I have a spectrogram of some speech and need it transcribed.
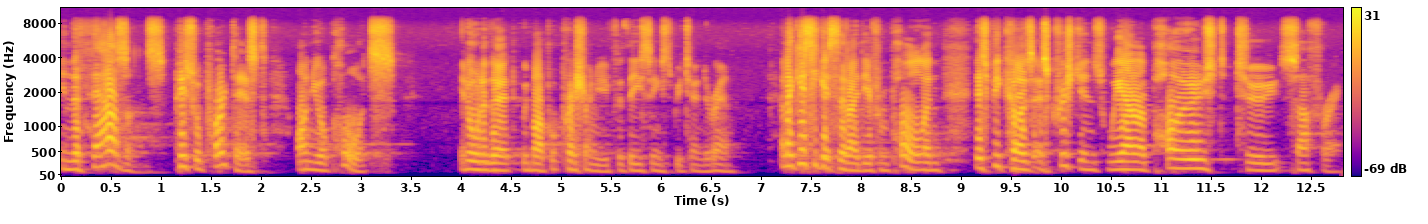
in the thousands, peaceful protest on your courts in order that we might put pressure on you for these things to be turned around. And I guess he gets that idea from Paul, and that's because as Christians, we are opposed to suffering.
